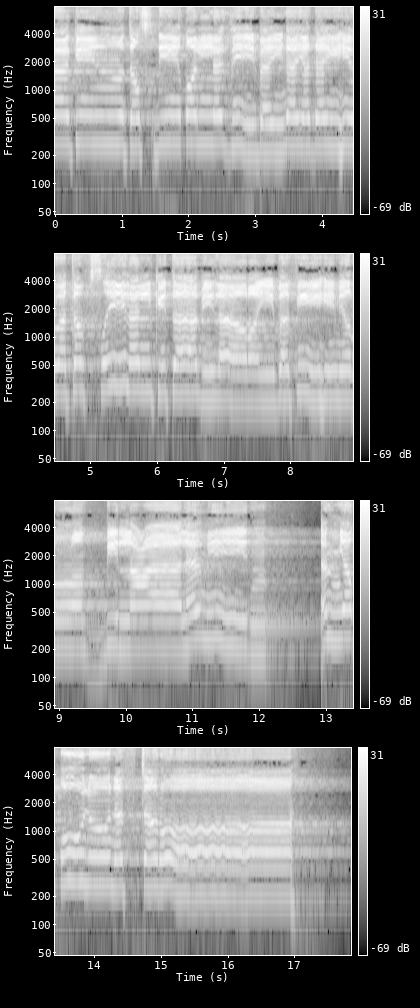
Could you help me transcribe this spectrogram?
تصديق الذي بين يديه وتفصيل الكتاب لا ريب فيه من رب العالمين. أم يقولون افتراه؟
